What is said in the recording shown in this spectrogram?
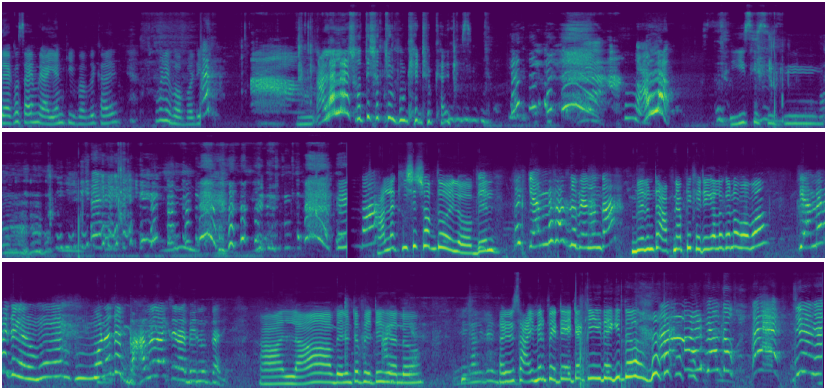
দেখো সাইম রায়ান কীভাবে খায়। ওরে বাবা রে। আল্লাহ সত্যি সত্যি মুখে ঢুকাই দিছে আল্লাহ। আল্লাহ কিসের শব্দ হইল? বেল কেমনে ফাটলো বেলুনটা। বেলুনটা আপনি আপনি ফেটে গেল কেন বাবা? কেমনে ফেটে গেল। মনে হচ্ছে ভালো লাগছে না বেলুনটা আল্লাহ বেলুনটা ফেটে গেল। আরে সাইমের পেটে এটা কি দেখি তো?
